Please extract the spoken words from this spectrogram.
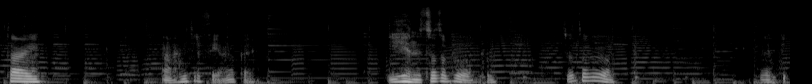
Tutaj. A, nie trafiłem, okej. Jeny, co to było w ogóle? Co to było? Lepiej.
